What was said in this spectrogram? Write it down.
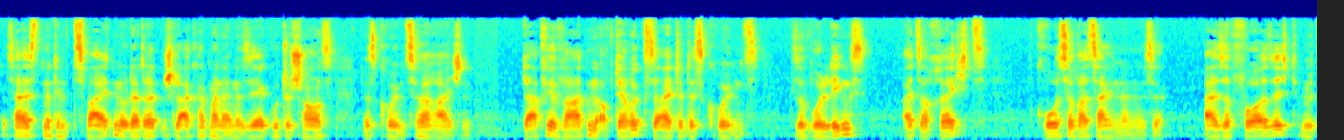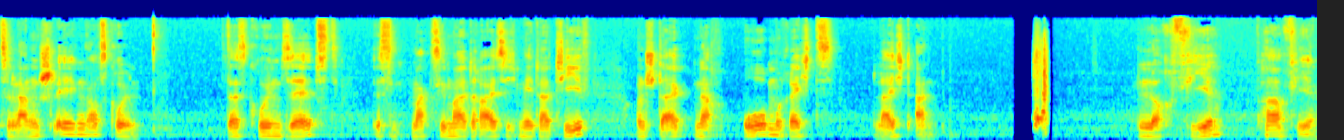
Das heißt, mit dem zweiten oder dritten Schlag hat man eine sehr gute Chance, das Grün zu erreichen. Dafür warten auf der Rückseite des Grüns sowohl links als auch rechts große Wasserhindernisse. Also Vorsicht mit zu langen Schlägen aufs Grün. Das Grün selbst ist maximal 30 Meter tief und steigt nach oben rechts leicht an. Loch 4, Paar 4,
